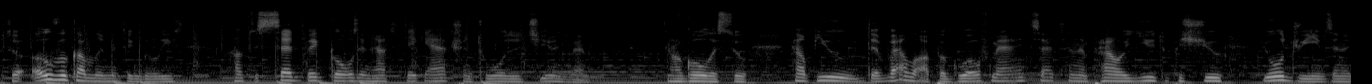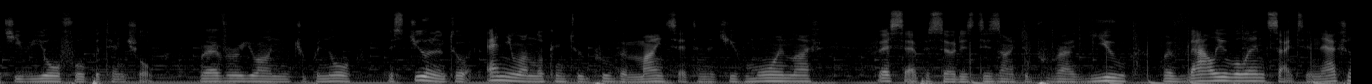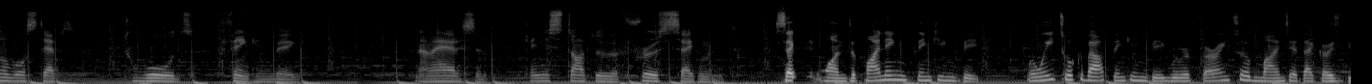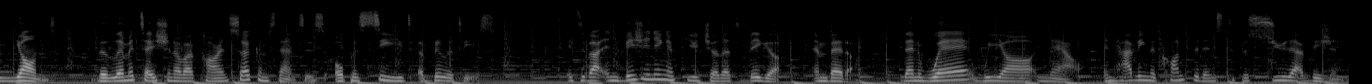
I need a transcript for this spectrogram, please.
to overcome limiting beliefs, how to set big goals, and how to take action towards achieving them. Our goal is to help you develop a growth mindset and empower you to pursue your dreams and achieve your full potential. Wherever you are an entrepreneur, a student, or anyone looking to improve their mindset and achieve more in life, this episode is designed to provide you with valuable insights and actionable steps towards thinking big. Now, Addison, can you start with the first segment? Segment 1 Defining Thinking Big. When we talk about thinking big, we're referring to a mindset that goes beyond the limitation of our current circumstances or perceived abilities. It's about envisioning a future that's bigger and better than where we are now and having the confidence to pursue that vision.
